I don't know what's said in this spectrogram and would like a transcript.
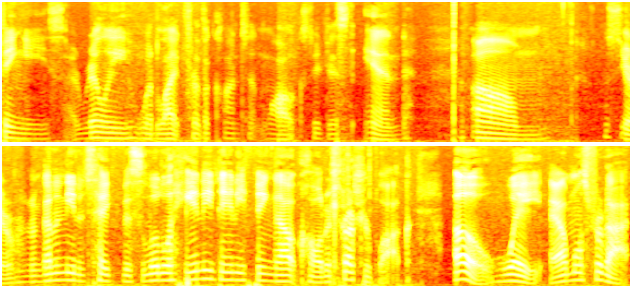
thingies. I really would like for the content logs to just end. Um, let's see here. I'm gonna need to take this little handy dandy thing out called a structure block. Oh, wait, I almost forgot.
